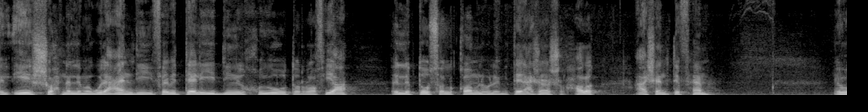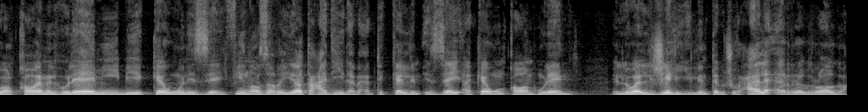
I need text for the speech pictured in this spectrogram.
الايه الشحنة اللي موجودة عندي فبالتالي يديني الخيوط الرفيعة اللي بتوصل للقوام الهلامي تاني عشان أشرحها لك عشان تفهمها. هو القوام الهلامي بيتكون إزاي؟ في نظريات عديدة بقى بتتكلم إزاي أكون قوام هلامي اللي هو الجيلي اللي أنت بتشوف حلقه الرجراجة.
